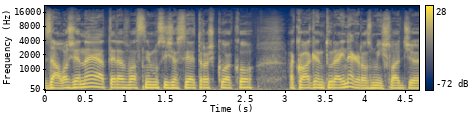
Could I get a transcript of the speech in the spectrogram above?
založené a teraz vlastne musíš asi aj trošku ako, ako agentúra inak rozmýšľať, že,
